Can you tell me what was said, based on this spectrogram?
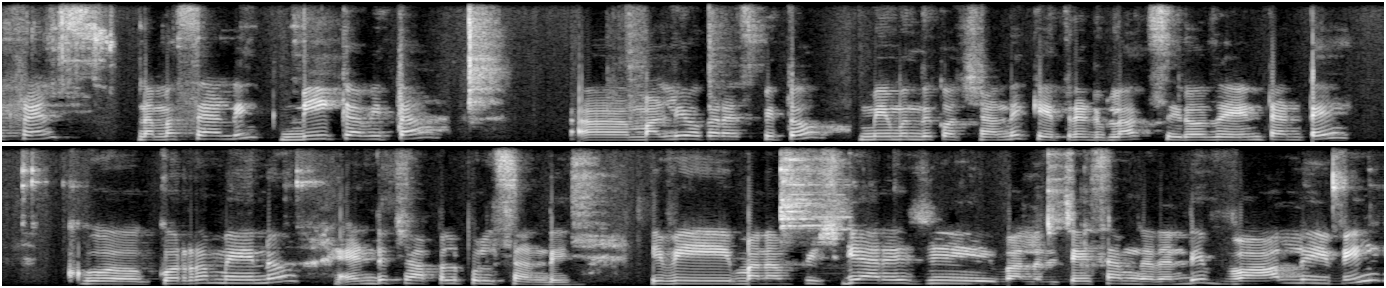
హాయ్ ఫ్రెండ్స్ నమస్తే అండి. మీ కవిత మళ్ళీ ఒక రెసిపీతో మీ ముందుకు వచ్చానండి. కేతిరెడ్డి బ్లాగ్స్. ఈరోజు ఏంటంటే కొ- కొర్రమేను ఎండు చేపల పులుసు అండి. ఇవి మనం ఫిష్ గ్యారేజీ వాళ్ళది చేసాం కదండి. వాళ్ళు ఇవి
